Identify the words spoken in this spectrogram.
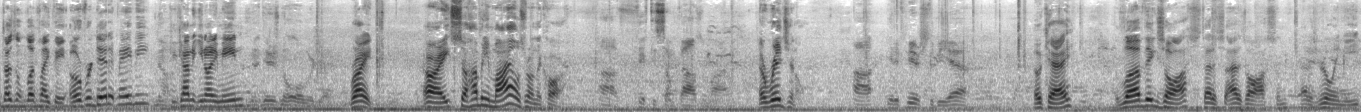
doesn't look like they overdid it. Maybe. No. You kind of, you know what I mean? No, There's no overdue. Right. All right. So, how many miles are on the car? Uh, 50 some thousand miles. Original. Uh, it appears to be, yeah. Okay. Love the exhaust. That is that is awesome. That is really neat.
